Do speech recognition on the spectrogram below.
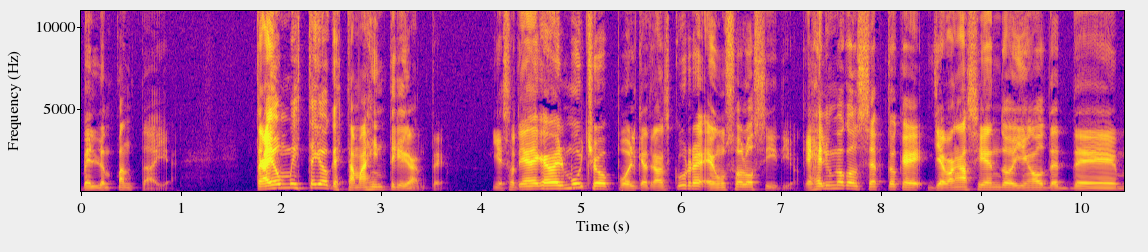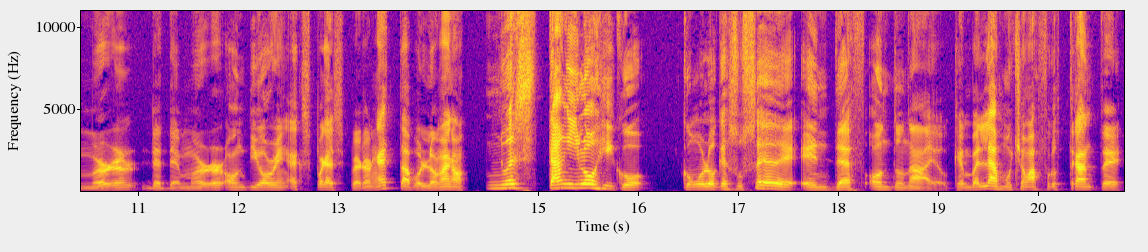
verlo en pantalla. Trae un misterio que está más intrigante. Y eso tiene que ver mucho porque transcurre en un solo sitio. Que es el mismo concepto que llevan haciendo, you know, desde Murder, desde Murder on the Orient Express. Pero en esta, por lo menos, no es tan ilógico como lo que sucede en Death on the Nile. Que en verdad es mucho más frustrante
